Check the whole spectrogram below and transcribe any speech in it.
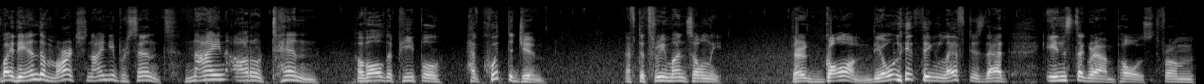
by the end of March, 90%, 9 out of 10 of all the people have quit the gym after three months only. They're gone. The only thing left is that Instagram post from,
